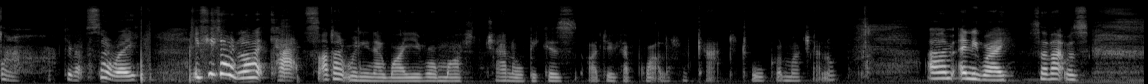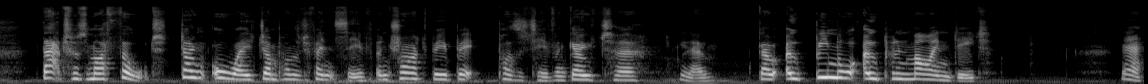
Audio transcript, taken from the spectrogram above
Oh give up. Sorry. If you don't like cats, I don't really know why you're on my channel because I do have quite a lot of cat talk on my channel. Um, anyway, so that was that was my thought. Don't always jump on the defensive and try to be a bit positive and go to, you know, go be more open-minded. Yeah,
